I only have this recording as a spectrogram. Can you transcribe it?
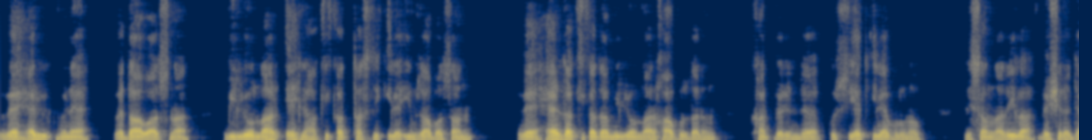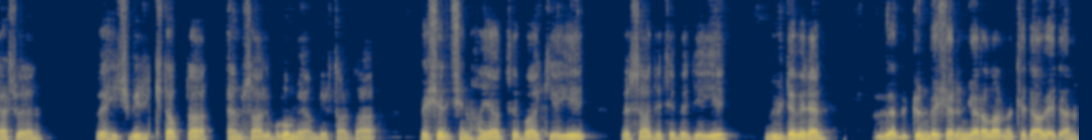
ve her hükmüne ve davasına milyonlar ehli hakikat tasdik ile imza basan ve her dakikada milyonlar hafızların kalplerinde kutsiyet ile bulunup lisanlarıyla beşere ders veren ve hiçbir kitapta emsali bulunmayan bir tarzda beşer için hayatı bakiyeyi ve saadet ebediyeyi müjde veren ve bütün beşerin yaralarını tedavi eden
